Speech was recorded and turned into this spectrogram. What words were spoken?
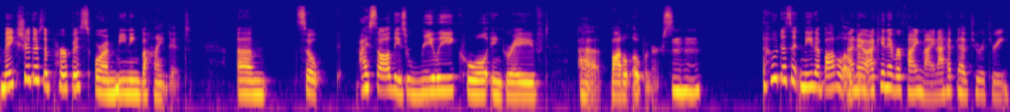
Make sure there's a purpose or a meaning behind it. Um, so I saw these really cool engraved uh, bottle openers. Mm-hmm. Who doesn't need a bottle opener? I know. I can never find mine. I have to have two or three.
